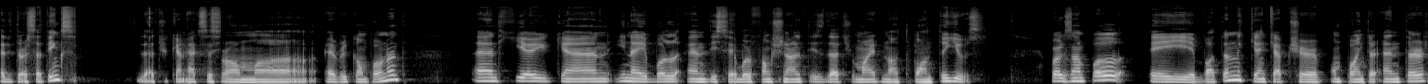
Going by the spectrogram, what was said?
editor settings that you can access from uh, every component. And here you can enable and disable functionalities that you might not want to use. For example, a button can capture on pointer enter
